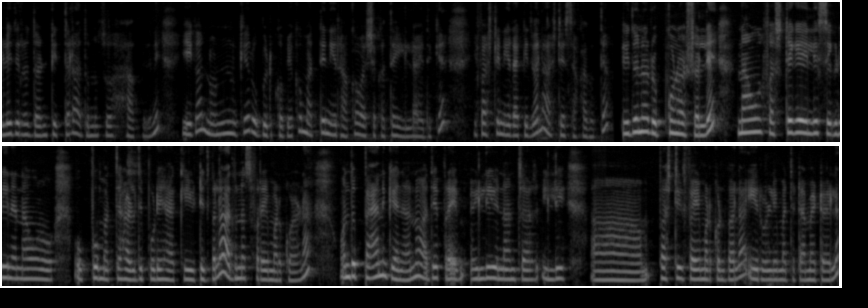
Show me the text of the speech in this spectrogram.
ಎಳೆದಿರೋ ದಂಟಿತ್ತಲ್ಲ ಅದನ್ನು ಸಹ ಹಾಕಿದ್ದೀನಿ ಈಗ ನುಣ್ಣಗೆ ರುಬ್ಬಿಟ್ಕೋಬೇಕು. ಮತ್ತೆ ನೀರು ಹಾಕೋ ಅವಶ್ಯಕತೆ ಇಲ್ಲ ಇದಕ್ಕೆ. ಫಸ್ಟೇ ನೀರು ಹಾಕಿದ್ವಲ್ಲ, ಅಷ್ಟೇ ಸಾಕಾಗುತ್ತೆ. ಇದನ್ನು ರುಬ್ಕೊಳ್ಳೋ ಅಷ್ಟರಲ್ಲಿ ನಾವು ಫಸ್ಟಿಗೆ ಇಲ್ಲಿ ಸಿಗಡಿನ ನಾವು ಉಪ್ಪು ಮತ್ತು ಹಳದಿ ಪುಡಿ ಹಾಕಿ ಇಟ್ಟಿದ್ವಲ್ಲ, ಅದನ್ನು ಫ್ರೈ ಮಾಡ್ಕೊಳ್ಳೋಣ. ಒಂದು ಪ್ಯಾನ್ಗೆ ನಾನು ಅದೇ ಫ್ರೈ, ಇಲ್ಲಿ ನಾನು ಚ, ಇಲ್ಲಿ ಇಲ್ಲಿ ಫಸ್ಟಿಗೆ ಫ್ರೈ ಮಾಡ್ಕೊಂಡ್ವಲ್ಲ ಈರುಳ್ಳಿ ಮತ್ತು ಟೊಮೆಟೊ ಎಲ್ಲ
